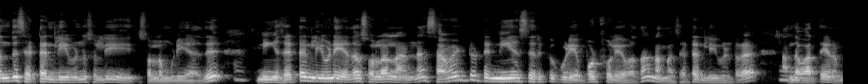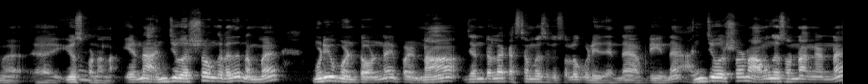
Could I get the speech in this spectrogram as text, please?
வந்து செட் அண்ட் லீவுன்னு சொல்லி சொல்ல முடியாது. நீங்கள் செட் அண்ட் லீவுன்னு எதை சொல்லலாம்னா செவன் டு டென் இயர்ஸ் இருக்கக்கூடிய போர்ட்ஃபோலியோவை தான் நம்ம செட் அண்ட் லீவுன்ற அந்த வார்த்தையை நம்ம யூஸ். பண்ணலாம். ஏன்னா அஞ்சு வருஷங்கிறது நம்ம முடிவு பண்ணிட்டோம்னா இப்போ நான் ஜென்ரலாக கஸ்டமர்ஸுக்கு சொல்லக்கூடியது என்ன அப்படின்னா அஞ்சு வருஷம்னு அவங்க சொன்னாங்கன்னா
